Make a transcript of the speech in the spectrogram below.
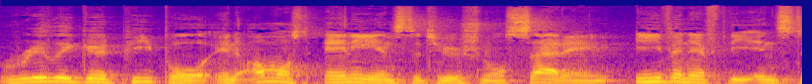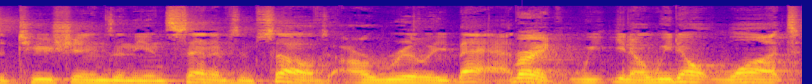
really good people in almost any institutional setting, even if the institutions and the incentives themselves are really bad. Right. Like we, you know, we don't want.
